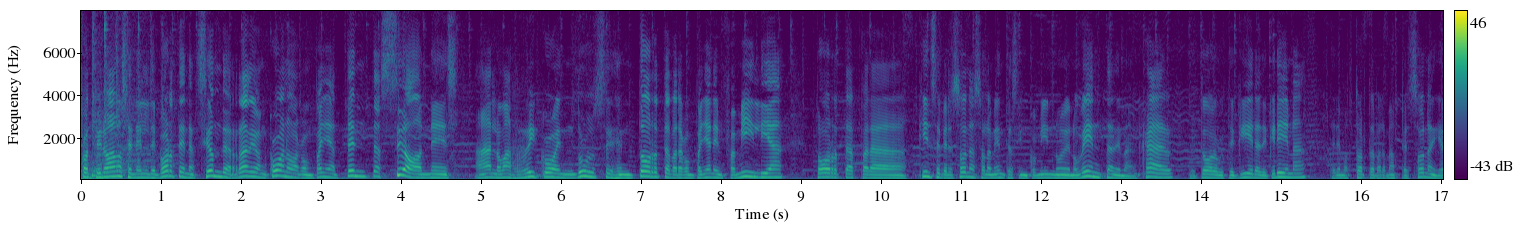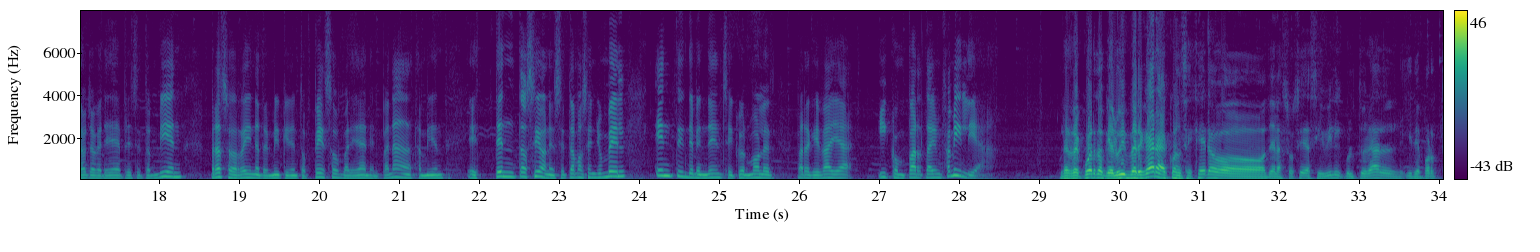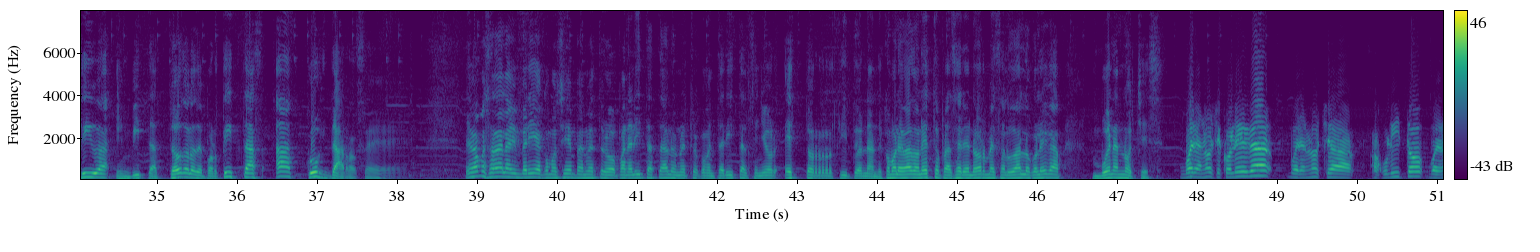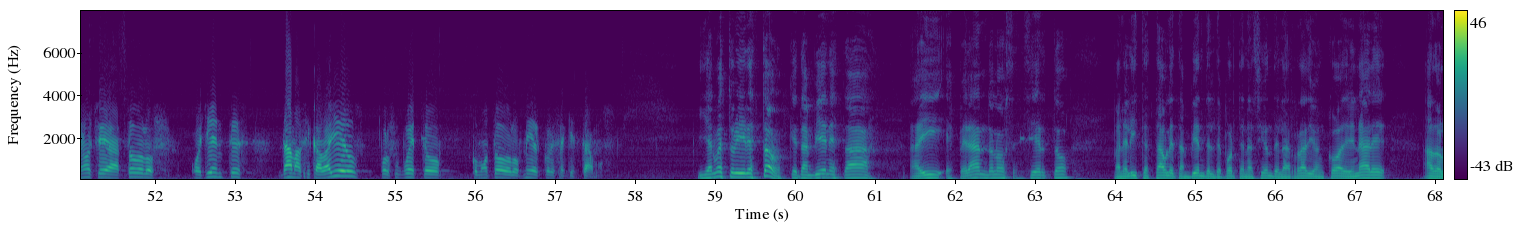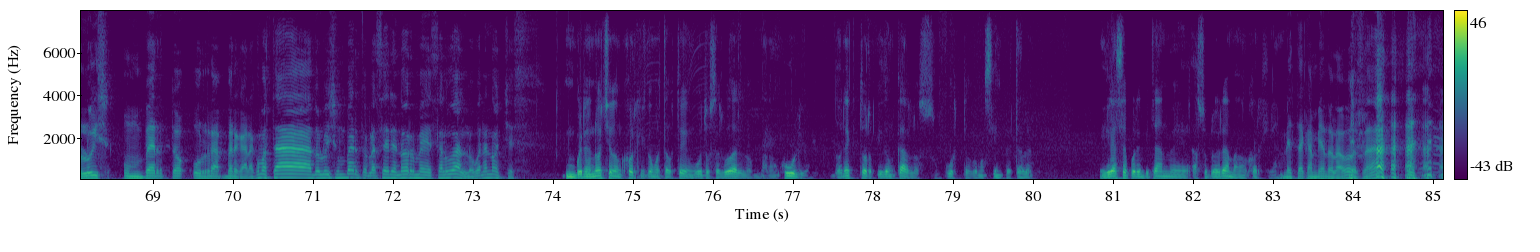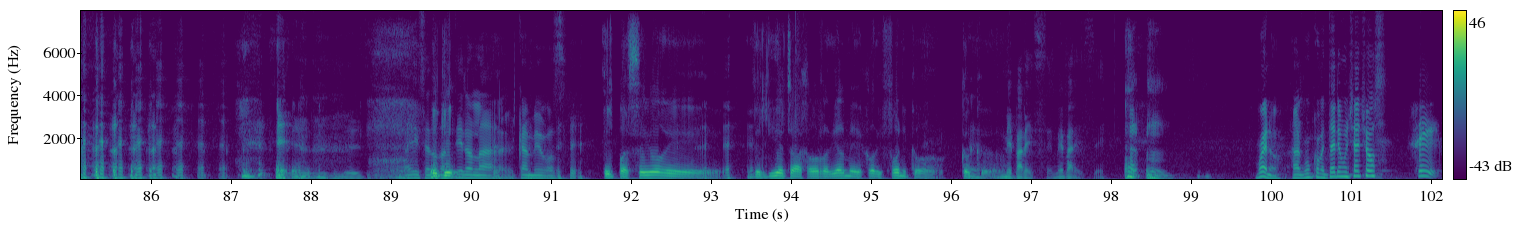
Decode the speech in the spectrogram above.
Continuamos en el deporte en acción de Radio Ancoa. Nos acompaña Tentaciones. Ah, lo más rico en dulces, en torta para acompañar en familia. Tortas para 15 personas solamente a 5.990 de manjar, de todo lo que usted quiera, de crema. Tenemos torta para más personas y a otra variedad de precios también. Brazo de reina 3.500 pesos, variedad en empanadas también. Es Tentaciones. Estamos en Yumbel, entre Independencia y Moller para que vaya y comparta en familia. Les recuerdo que Luis Vergara, consejero de la Sociedad Civil y Cultural y Deportiva, invita a todos los deportistas a cuidarse. Le vamos a dar la bienvenida, como siempre, a nuestro panelista estable, nuestro comentarista, el señor Héctor Tito Hernández. ¿Cómo le va, don Héctor? Placer enorme saludarlo, colega. Buenas noches. Buenas noches, colega. Buenas noches a Julito. Buenas noches a todos los oyentes, damas y caballeros. Por supuesto, como todos los miércoles, aquí estamos. Y a nuestro director, que también está ahí esperándonos, ¿cierto? Panelista estable también del Deporte Nación de la Radio Ancoa de Linares, a don Luis Humberto Urra Vergara. ¿Cómo está don Luis Humberto? Placer enorme saludarlo. Buenas noches. Buenas noches, don Jorge. ¿Cómo está usted? Un gusto saludarlo. A don Julio, don Héctor y don Carlos. Un gusto, como siempre, estar. Y gracias por invitarme a su programa, don Jorge. Me está cambiando la voz, ¿ah? Ahí se nos la, el cambio de voz. El paseo de, del Día del Trabajador Radial me dejó difónico. Coco. Me parece, me parece. Bueno, ¿algún comentario, muchachos? Sí.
